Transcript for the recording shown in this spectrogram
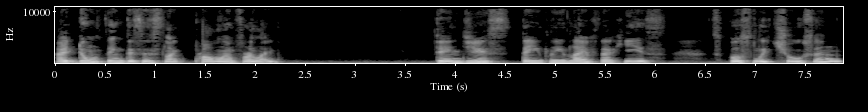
I don't think this is like problem for like Denji's daily life that he's supposedly chosen.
